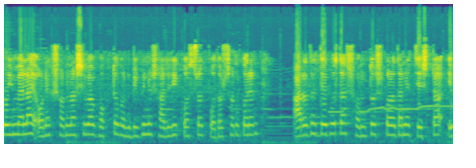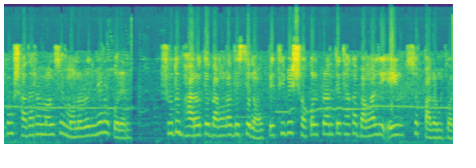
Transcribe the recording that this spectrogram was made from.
ওই মেলায় অনেক সন্ন্যাসী বা ভক্তগণ বিভিন্ন শারীরিক কসরত প্রদর্শন করেন। আরাধা দেবতা সন্তোষ প্রদানের চেষ্টা এবং সাধারণ মানুষের মনোরঞ্জনও করেন। শুধু ভারতে, বাংলাদেশে নয়, পৃথিবীর সকল প্রান্তে থাকা বাঙালি এই উৎসব পালন করে।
